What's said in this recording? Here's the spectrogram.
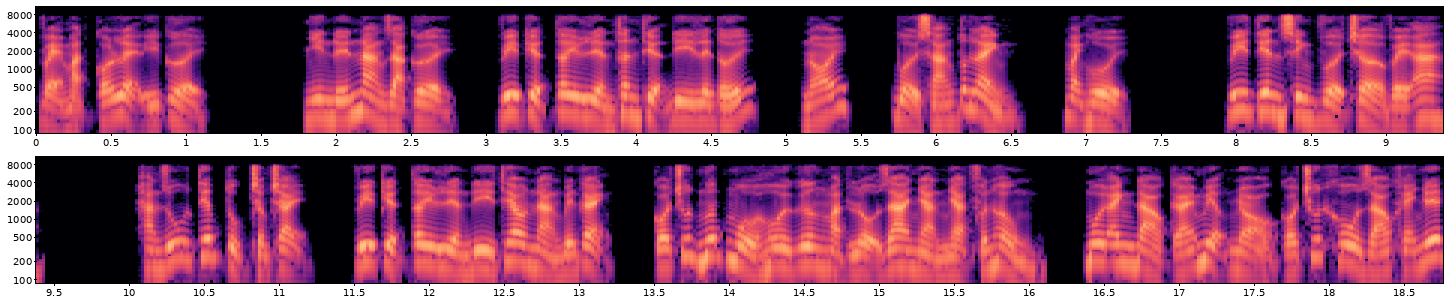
vẻ mặt có lệ ý cười. Nhìn đến nàng giả cười, Vi Kiệt Tây liền thân thiện đi lên tới, nói, buổi sáng tốt lành, mạnh hồi. Vi tiên sinh vừa trở về a. Hàn Dũ tiếp tục chậm chạy, Vi Kiệt Tây liền đi theo nàng bên cạnh, có chút mướt mồ hôi gương mặt lộ ra nhàn nhạt phấn hồng, môi anh đảo cái miệng nhỏ có chút khô ráo khẽ nhết,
